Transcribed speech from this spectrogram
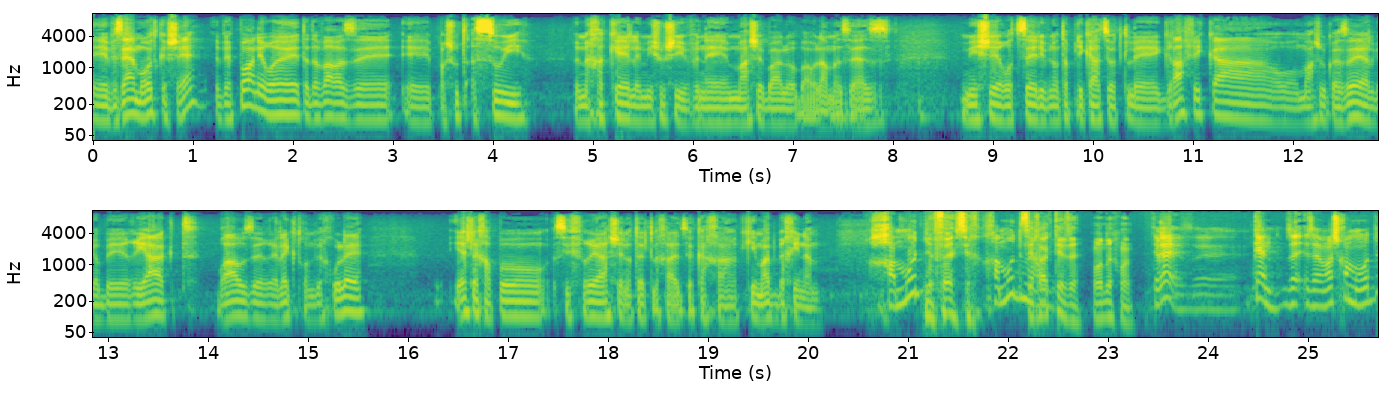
וזה היה מאוד קשה, ופה אני רואה את הדבר הזה פשוט עשוי ומחכה למישהו שיבנה מה שבא לו בעולם הזה, אז מי שרוצה לבנות אפליקציות לגרפיקה או משהו כזה על גבי React, בראוזר, אלקטרון וכולי, יש לך פה ספרייה שנותנת לך את זה ככה כמעט בחינם. חמוד. יפה, שיח... חמוד מאוד. שיחקתי את זה, מאוד נחמד. תראה, זה, כן, זה, זה ממש חמוד,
